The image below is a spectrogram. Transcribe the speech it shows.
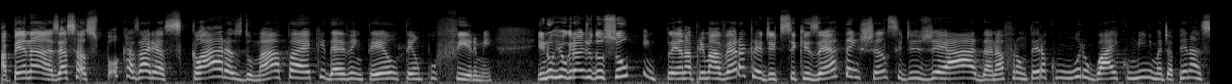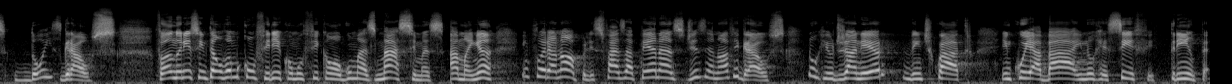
Apenas essas poucas áreas claras do mapa é que devem ter o tempo firme. E no Rio Grande do Sul, em plena primavera, acredite se quiser, tem chance de geada na fronteira com o Uruguai, com mínima de apenas 2 graus. Falando nisso, então, vamos conferir como ficam algumas máximas. Amanhã, em Florianópolis, faz apenas 19 graus. No Rio de Janeiro, 24. Em Cuiabá e no Recife, 30.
